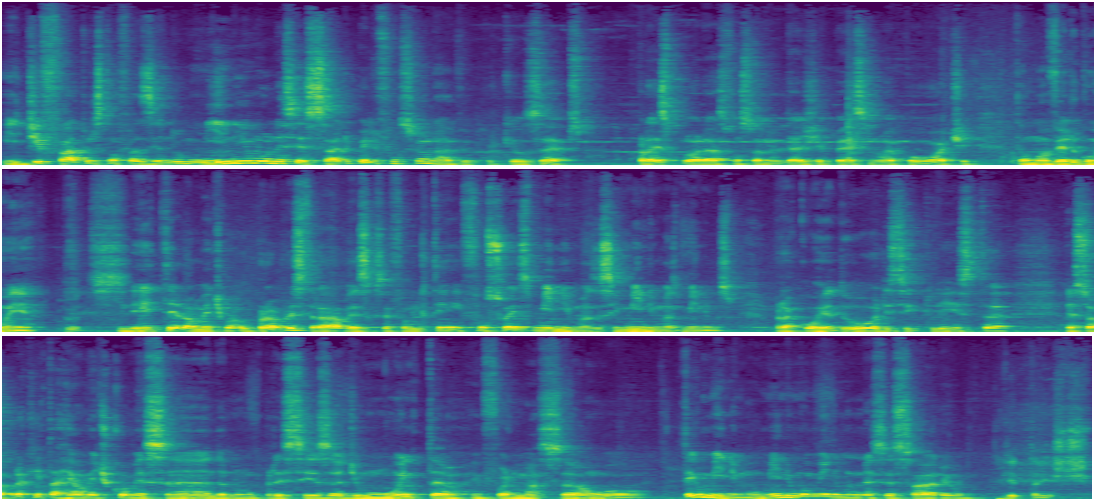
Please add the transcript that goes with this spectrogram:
E de fato eles estão fazendo o mínimo necessário para ele funcionar, viu? Porque os apps para explorar as funcionalidades de GPS no Apple Watch estão uma vergonha. Putz. Literalmente, o próprio Strava, esse que você falou, ele tem funções mínimas, assim, mínimas, mínimas, para corredores, ciclista. É só para quem está realmente começando, não precisa de muita informação ou tem o mínimo, o mínimo, o mínimo necessário. Que triste.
